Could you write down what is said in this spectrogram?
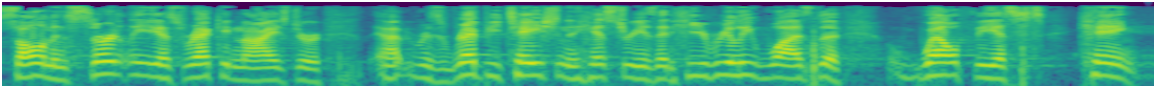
Solomon certainly has recognized or uh, his reputation in history is that he really was the wealthiest king.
